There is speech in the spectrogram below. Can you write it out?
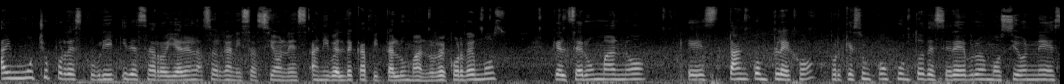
Hay mucho por descubrir y desarrollar en las organizaciones a nivel de capital humano. Recordemos que el ser humano es tan complejo porque es un conjunto de cerebro, emociones,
